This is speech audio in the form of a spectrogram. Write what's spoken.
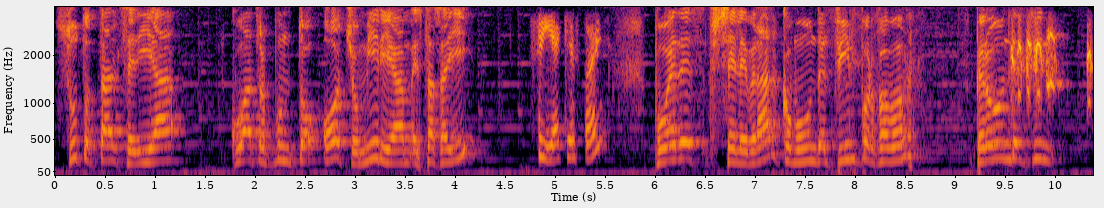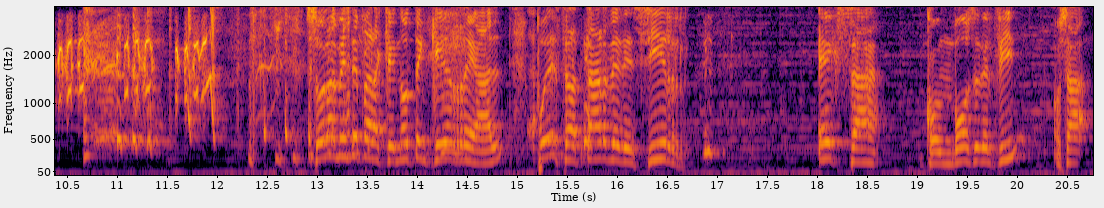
Su total sería 4.8. Miriam, ¿estás ahí? Sí, aquí estoy. ¿Puedes celebrar como un delfín, por favor? Pero un delfín... Solamente para que noten que es real, puedes tratar de decir Exa con voz de delfín? O sea,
